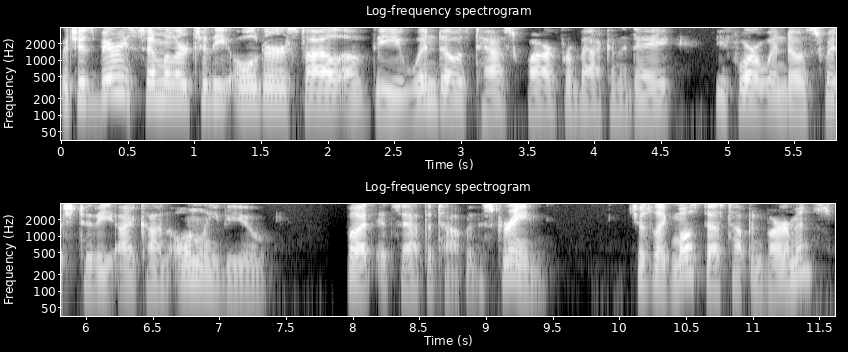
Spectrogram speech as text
which is very similar to the older style of the Windows taskbar from back in the day before Windows switched to the icon-only view, but it's at the top of the screen. Just like most desktop environments,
